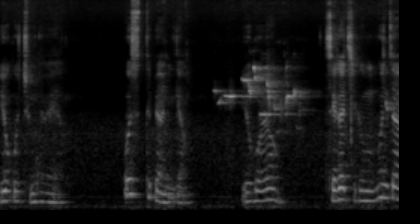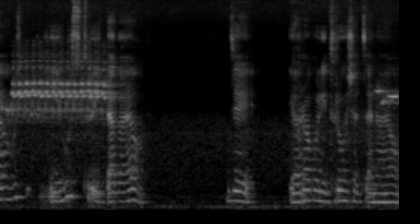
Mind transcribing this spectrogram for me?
요거 중요해요. 호스트 변경. 요거요. 제가 지금 혼자 호스, 이 호스트로 있다가요. 이제 여러분이 들어오셨잖아요.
